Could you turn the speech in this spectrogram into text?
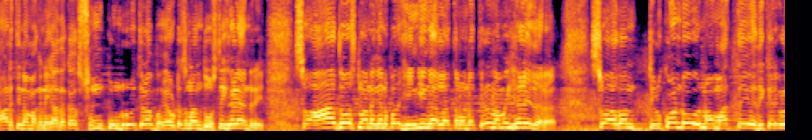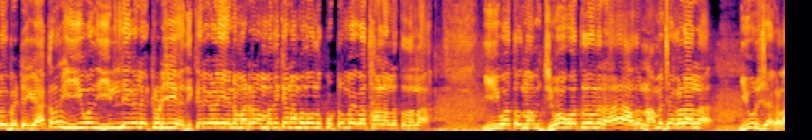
ಮಾಡ್ತೀನಿ ಮಗನಿಗೆ. ಅದಕ್ಕೆ ಸುಮ್ ಕುಂಡ್ರು ಅಂತೇಳಿ ಭಯ ಹುಟ್ಟಿಸ್ ನನ್ನ ದೋಸ್ತಿಗೆ ಹೇಳ್ಯಾನ್ರಿ ಸೊ ಆ ದೋಸ್ತ್ ನನಗೇನಪ್ಪ ಹಿಂಗಿಂಗೆ ಅಲ್ಲ ಅಂತೇಳಿ ನಮಗೆ ಹೇಳಿದ್ದಾರೆ ಸೊ ಅದನ್ನು ತಿಳ್ಕೊಂಡು ನಾವು ಮತ್ತೆ ಅಧಿಕಾರಿಗಳಿಗೆ ಭೇಟಿಯಾಗಿ ಯಾಕಂದ್ರೆ ಈ ಒಂದು ಇಲ್ಲಿಗಲ್ ಆಕ್ಟಿವಿಟಿ ಅಧಿಕಾರಿಗಳು ಏನು ಮಾಡ್ರ ಅಂಬೋದಕ್ಕೆ ನಮ್ಮದೊಂದು ಕುಟುಂಬ ಇವತ್ತು ಹಾಳಲ್ಲತ್ತದಲ್ಲ ಇವತ್ತು ನಮ್ಮ ಜೀವ ಹೋಗ್ತದಂದ್ರೆ ಅದು ನಮ್ಮ ಜಗಳ ಅಲ್ಲ, ಇವ್ರ ಜಗಳ,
